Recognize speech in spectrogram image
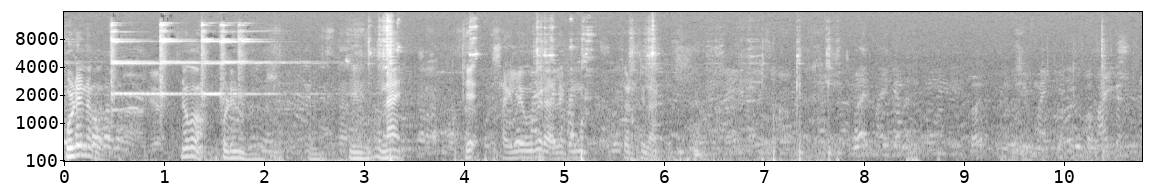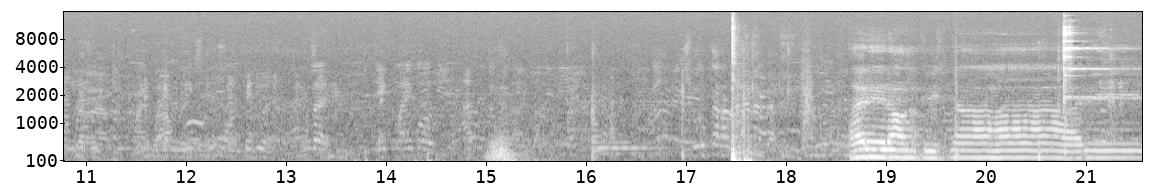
पुढे नको. नको पुढे नको. नाही ते साईडला उभे राहिले का मग करतील आरती. हरे राम कृष्ण हरे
